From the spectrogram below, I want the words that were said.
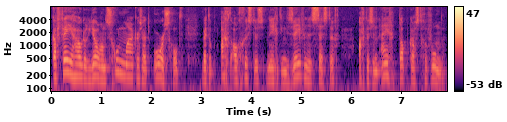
Caféhouder Johan Schoenmakers uit Oorschot werd op 8 augustus 1967 achter zijn eigen tapkast gevonden.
